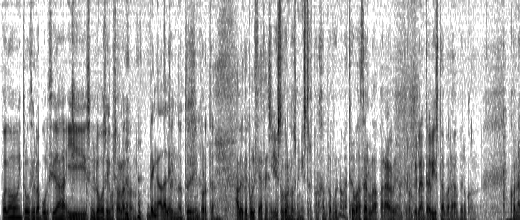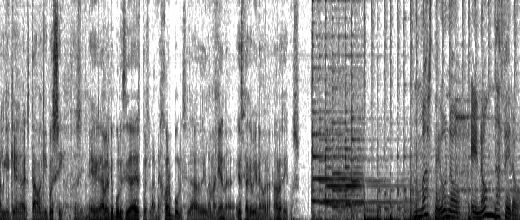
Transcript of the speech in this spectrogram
puedo introducir la publicidad y, luego seguimos hablando. Venga, dale. No te, importa. A ver qué publicidad haces. Y esto con los ministros, por ejemplo, pues no me atrevo a hacerlo, a parar, a interrumpir la entrevista, para, pero con, con alguien que ha estado aquí, pues sí. Pues a ver qué publicidad es, pues la mejor publicidad de la mañana, esta que viene ahora. Ahora seguimos. Más de uno en Onda Cero.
